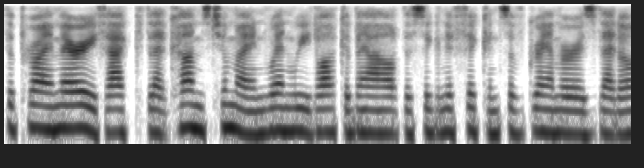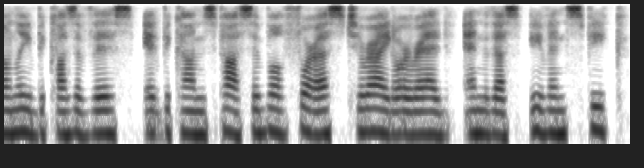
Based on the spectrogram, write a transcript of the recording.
The primary fact that comes to mind when we talk about the significance of grammar is that only because of this, it becomes possible for us to write or read, and thus even speak.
